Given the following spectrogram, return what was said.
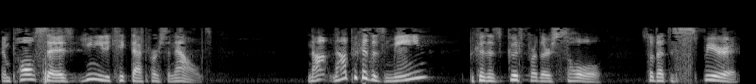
And Paul says, you need to kick that person out. Not, not because it's mean, because it's good for their soul so that the Spirit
